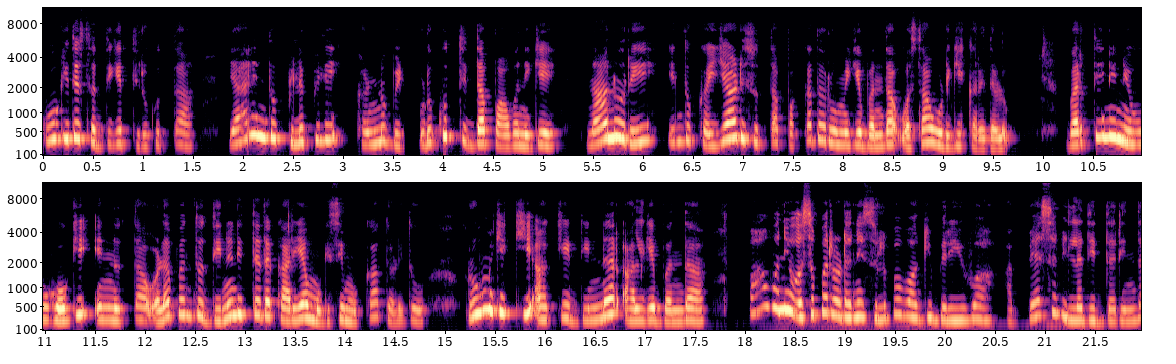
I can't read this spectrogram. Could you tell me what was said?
ಕೂಗಿದ ಸದ್ದಿಗೆ ತಿರುಗುತ್ತಾ ಯಾರೆಂದು ಪಿಲಿಪಿಲಿ ಕಣ್ಣು ಬಿಟ್ಟು ಹುಡುಕುತ್ತಿದ್ದ ಪಾವನಿಗೆ ನಾನು ರೀ ಎಂದು ಕೈಯಾಡಿಸುತ್ತಾ ಪಕ್ಕದ ರೂಮಿಗೆ ಬಂದ ಹೊಸ ಹುಡುಗಿ ಕರೆದಳು. ಬರ್ತೀನಿ ನೀವು ಹೋಗಿ ಎನ್ನುತ್ತಾ ಒಳಬಂದು ದಿನನಿತ್ಯದ ಕಾರ್ಯ ಮುಗಿಸಿ ಮುಖ ತೊಳೆದು ರೂಮಿಗೆ ಕೀ ಹಾಕಿ ಡಿನ್ನರ್ ಹಾಲ್ಗೆ ಬಂದ ಪಾವನಿ ಹೊಸಬರೊಡನೆ ಸುಲಭವಾಗಿ ಬೆರೆಯುವ ಅಭ್ಯಾಸವಿಲ್ಲದಿದ್ದರಿಂದ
